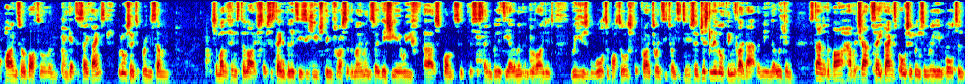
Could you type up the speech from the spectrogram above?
a pint or a bottle, and, and get to say thanks, but also to bring some some other things to life. So sustainability is a huge thing for us at the moment. So this year we've uh, sponsored the sustainability element and provided reusable water bottles for Pride 2022. So just little things like that that mean that we can stand at the bar, have a chat, say thanks, but also bring some really important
